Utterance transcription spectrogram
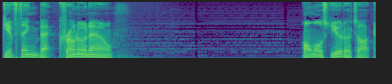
Give thing back Chrono now. Almost Yoda talk.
